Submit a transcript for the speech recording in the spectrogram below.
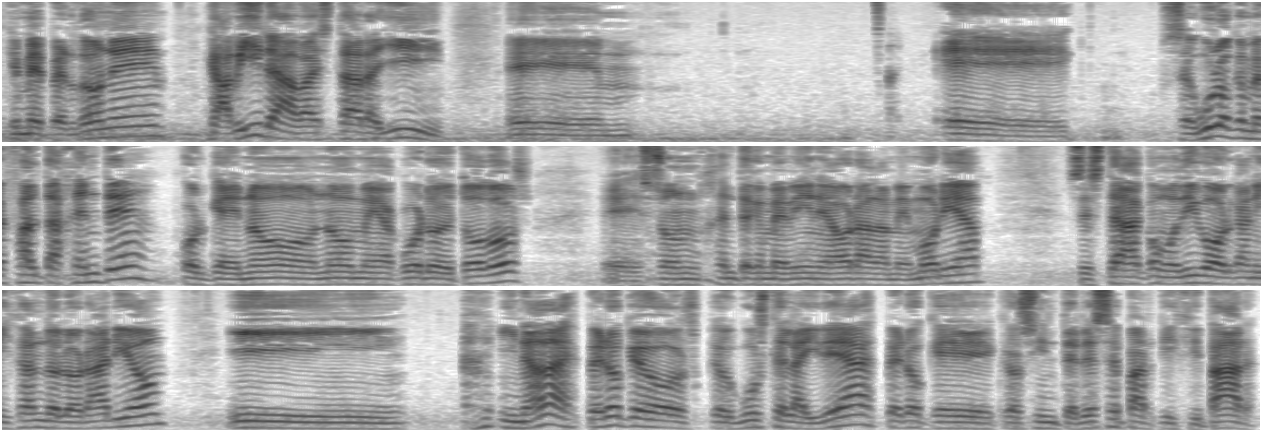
que me perdone. Kavira va a estar allí. seguro que me falta gente, porque no, no me acuerdo de todos. son gente que me viene ahora a la memoria se está, como digo, organizando el horario y, nada, espero que os, guste la idea, espero que, os interese participar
